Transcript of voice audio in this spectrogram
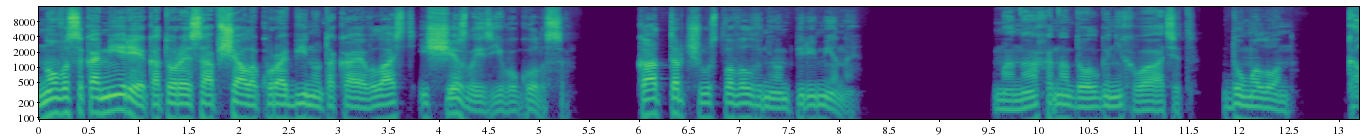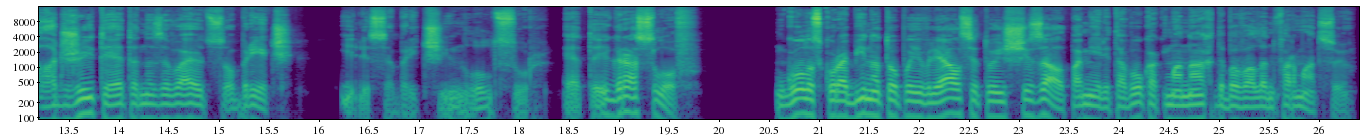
Но высокомерие, которое сообщало Курабину такая власть, исчезло из его голоса. Каттер чувствовал в нем перемены. «Монаха надолго не хватит», — думал он. «Галаджиты это называют собречь или собречин лулсур. Это игра слов». Голос Курабина то появлялся, то исчезал по мере того, как монах добывал информацию.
